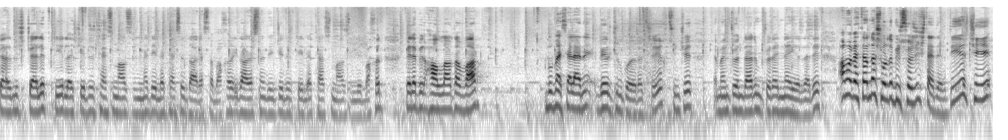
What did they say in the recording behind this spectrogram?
gəlmiş, gəlib deyirlər ki, gedir Təhsil Nazirliyinə, deyirlər Təhsil İdarəsinə baxır, idarəsinə deyir, gedir deyirlər Təhsil Nazirliyi baxır. Belə bir hallarda var. Bu məsələni vergül qoyuracağıq. Çünki mən göndərim görək nə yerdədir. Amma vətəndaş orada bir söz işlədir. Deyir ki,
